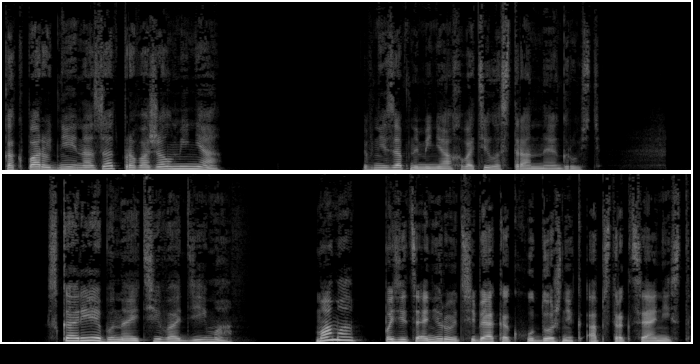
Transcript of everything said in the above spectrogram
как пару дней назад провожал меня. Внезапно меня охватила странная грусть. Скорее бы найти Вадима. Мама позиционирует себя как художник-абстракционист.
